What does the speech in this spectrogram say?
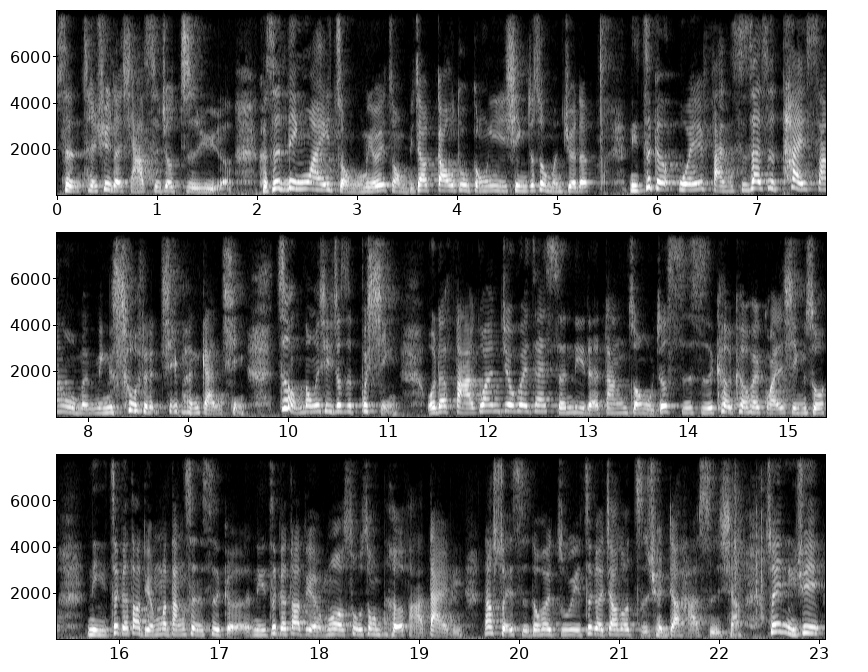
程程序的瑕疵就治愈了。可是另外一种，我们有一种比较高度公益性，就是我们觉得你这个违反实在是太伤我们民宿的基本感情，这种东西就是不行。我的法官就会在审理的当中，我就时时刻刻会关心说，你这个到底有没有当事人资格？你这个到底有没有诉讼合法代理？那随时都会注意，这个叫做职权调查事项。所以你去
